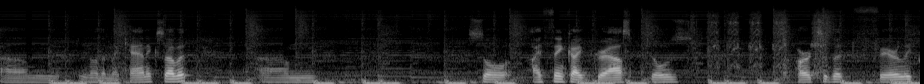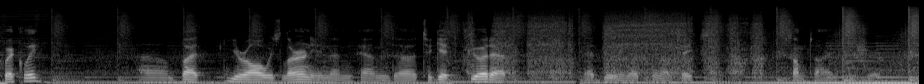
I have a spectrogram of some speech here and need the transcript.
Um, you know, the mechanics of it. Um, so I think I grasped those parts of it fairly quickly. Um, but you're always learning, and, and uh, to get good at, at doing it, you know, takes some time for sure.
